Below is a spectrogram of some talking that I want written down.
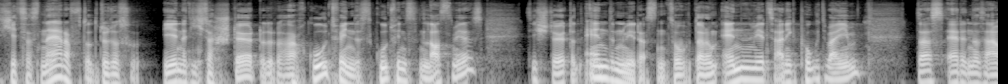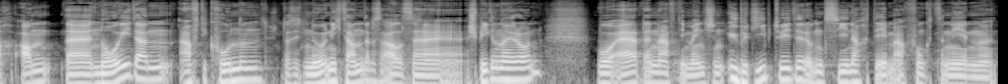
dich jetzt das nervt oder du das, jener dich das stört oder du das auch gut findest, gut findest, dann lassen wir es. Sich stört, dann ändern wir das. Und so, darum ändern wir jetzt einige Punkte bei ihm dass er das auch an, äh, neu dann auf die Kunden, das ist nur nicht anderes als äh, Spiegelneuron, wo er dann auf die Menschen übergibt wieder und sie nach dem auch funktionieren. Und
